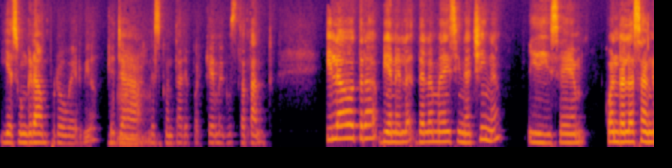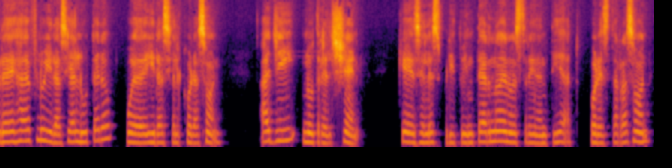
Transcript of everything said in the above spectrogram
y es un gran proverbio que ya les contaré por qué me gusta tanto. Y la otra viene de la medicina china y dice, cuando la sangre deja de fluir hacia el útero, puede ir hacia el corazón. Allí nutre el Shen, que es el espíritu interno de nuestra identidad. Por esta razón,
